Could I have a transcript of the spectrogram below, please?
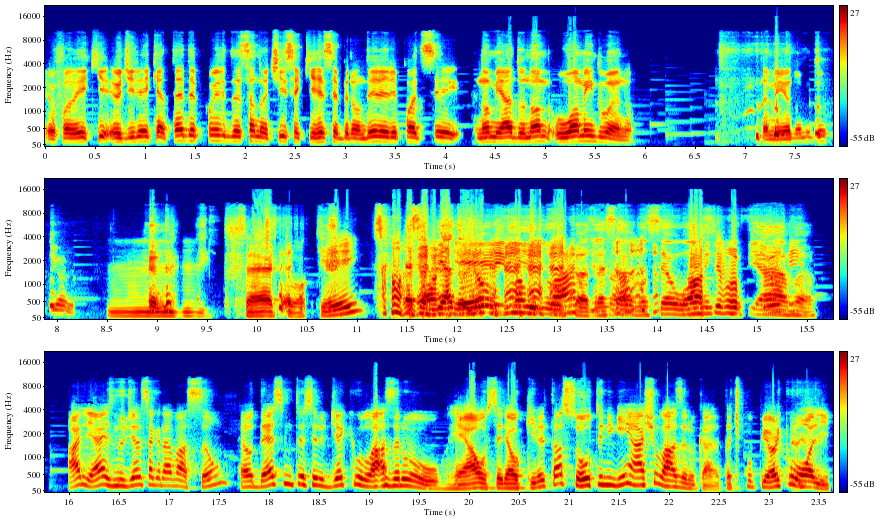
Eu falei que eu diria que até depois dessa notícia que receberam dele, ele pode ser nomeado o, nome, o Homem do Ano. Também é o nome do filme. Hum, certo, ok. Essa Ok, piada eu vamos lá. Lucas. Essa, você é o homem que Próximo copiava. Aliás, no dia dessa gravação, é o 13 terceiro dia que o Lázaro o real, o serial killer, tá solto e ninguém acha o Lázaro, cara. Tá tipo pior que o Oli.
